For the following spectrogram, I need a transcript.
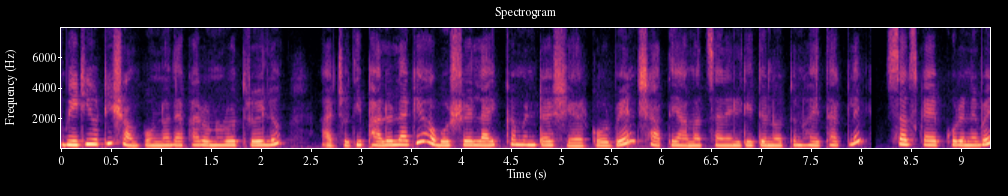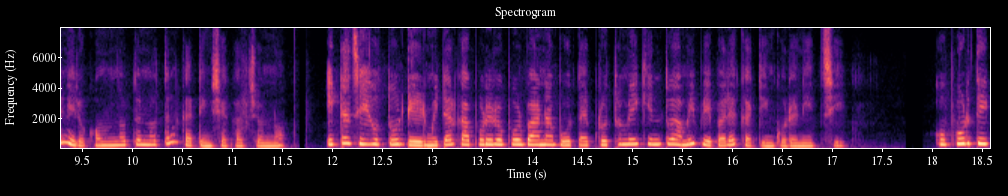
ভিডিওটি সম্পূর্ণ দেখার অনুরোধ রইল। আর যদি ভালো লাগে, অবশ্যই লাইক কমেন্ট আর শেয়ার করবেন। সাথে আমার চ্যানেলটিতে নতুন হয়ে থাকলে সাবস্ক্রাইব করে নেবেন এরকম নতুন নতুন কাটিং শেখার জন্য। এটা যেহেতু দেড় মিটার কাপড়ের ওপর বানাবো, তাই প্রথমেই কিন্তু আমি পেপারে কাটিং করে নিচ্ছি। ওপর দিক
